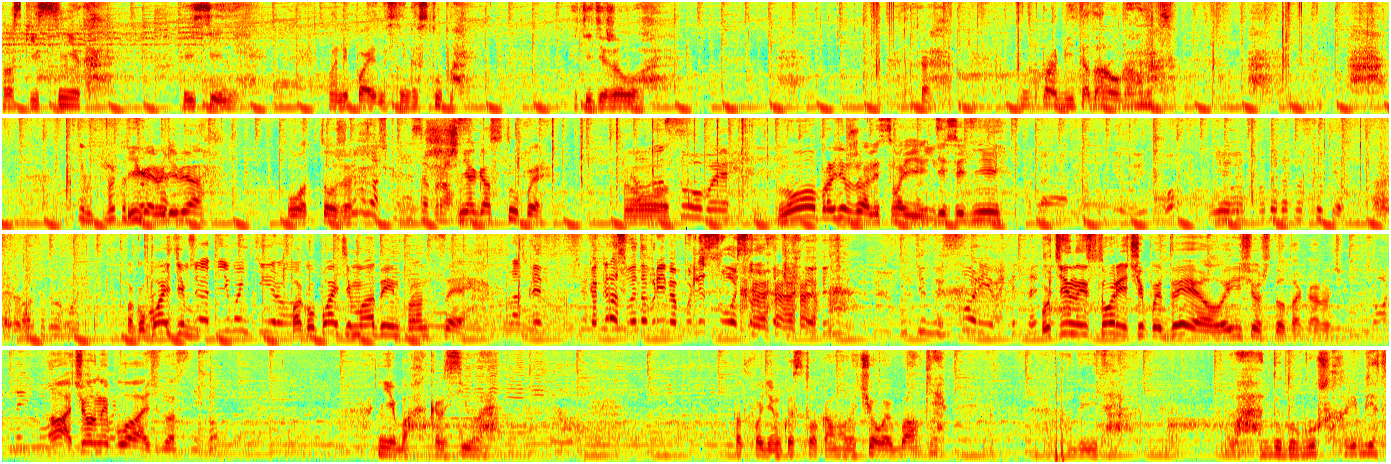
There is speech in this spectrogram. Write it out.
Раскис снег весенний. Налипает на снегоступы. Идти тяжело. Такая пробита дорога у нас. Игорь, у тебя вот тоже снегоступы. Вот. Но продержались свои 10 дней. Вот этот наступил. Покупайте, отремонтирован. покупайте Made in France. Блин, как раз в это время пылесосил. Утиные истории. Утиные истории, Чип и Дейл и еще что-то, короче. Черный А, черный плащ, да. Небо красиво. Подходим к истокам Лычевой балки. Вот вид. Дудугуш, хребет.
